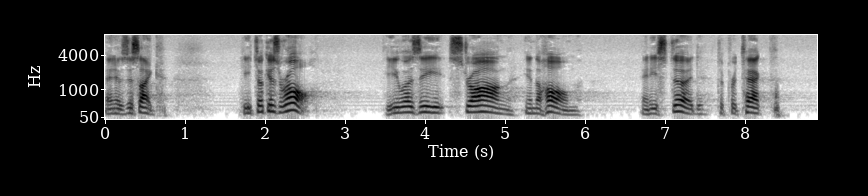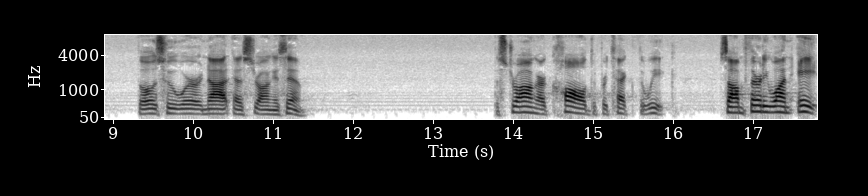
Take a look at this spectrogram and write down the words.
And it was just like he took his role. He was the strong in the home, and he stood to protect those who were not as strong as him. The strong are called to protect the weak. Psalm 31 8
